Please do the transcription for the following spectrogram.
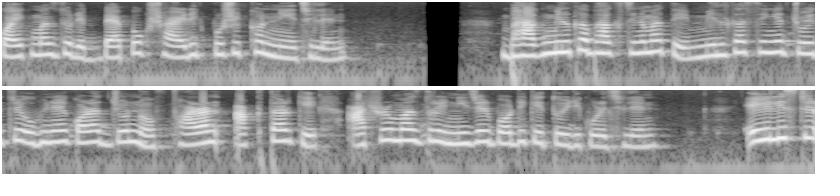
কয়েক মাস ধরে ব্যাপক শারীরিক প্রশিক্ষণ নিয়েছিলেন। ভাগ মিল্খা ভাগ সিনেমাতে মিল্খা সিংয়ের চরিত্রে অভিনয় করার জন্য ফারান আক্তারকে আঠেরো মাস ধরে নিজের বডিকে তৈরি করেছিলেন। এই লিস্টের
